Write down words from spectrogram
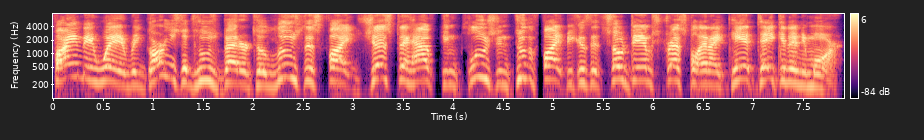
find a way, regardless of who's better, to lose this fight just to have conclusion to the fight because it's so damn stressful and I can't take it anymore.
